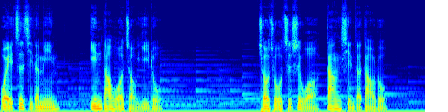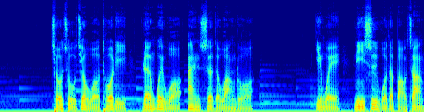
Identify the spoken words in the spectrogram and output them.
为自己的名引导我走义路。求主指示我当行的道路。求主救我脱离人为我暗设的网罗，因为你是我的保障。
